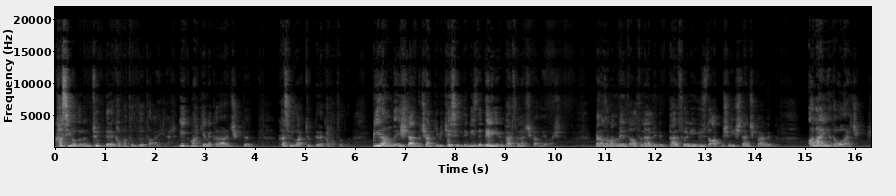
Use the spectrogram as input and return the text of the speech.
Kasinoların Türklere kapatıldığı tarihler. İlk mahkeme kararı çıktı. Kasinolar Türklere kapatıldı. Bir anda işler bıçak gibi kesildi. Biz de deli gibi personel çıkarmaya başladık. Ben o zaman Merit Altınel'deydim. Personelin %60'ını işten çıkardık. Alanya'da olay çıkmış.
